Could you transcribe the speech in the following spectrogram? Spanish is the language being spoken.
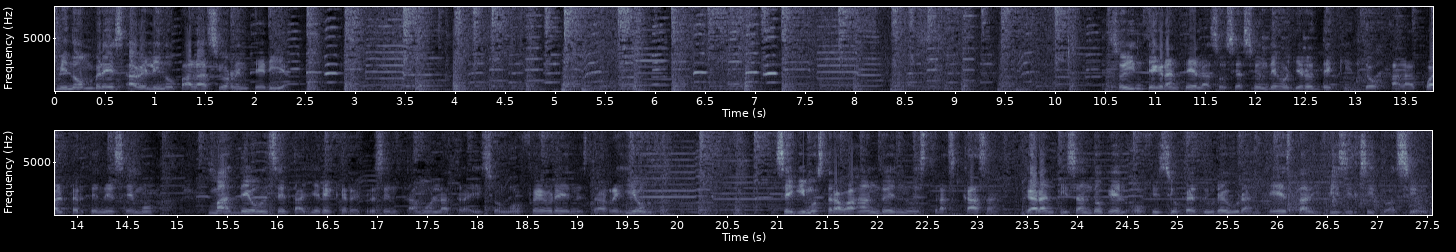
Mi nombre es Abelino Palacio Rentería. Soy integrante de la Asociación de Joyeros de Quito, a la cual pertenecemos más de 11 talleres que representamos la tradición orfebre de nuestra región. Seguimos trabajando en nuestras casas, garantizando que el oficio perdure durante esta difícil situación.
